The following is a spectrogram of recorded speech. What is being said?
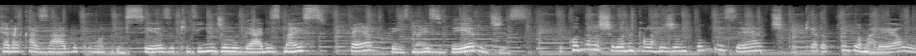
era casado com uma princesa que vinha de lugares mais férteis, mais verdes. E quando ela chegou naquela região tão desértica, que era tudo amarelo,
